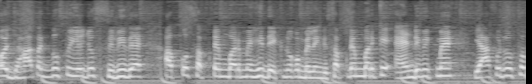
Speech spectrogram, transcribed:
और जहाँ तक दोस्तों ये जो सीरीज़ है, आपको सितंबर में ही देखने को मिलेंगे। सितंबर के एंड वीक में या फिर दोस्तों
